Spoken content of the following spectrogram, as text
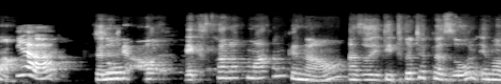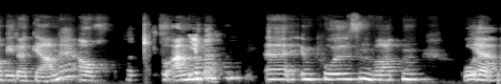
Ja. ja. Können so. wir auch extra noch machen, genau. Also die dritte Person immer wieder gerne, auch zu anderen äh, Impulsen, Worten oder ja.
